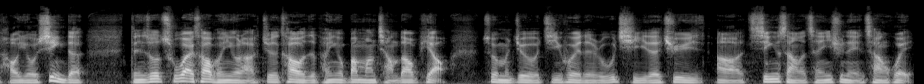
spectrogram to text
好有幸的，等于说出外靠朋友啦，就是靠我的朋友帮忙抢到票，所以我们就有机会的如期的去啊、欣赏了陈奕迅的演唱会。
